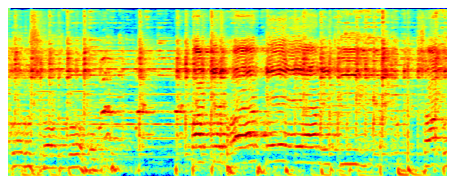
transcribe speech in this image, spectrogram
সাধুর সঙ্গ পাপের ভাগে আমি কি সাধুর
